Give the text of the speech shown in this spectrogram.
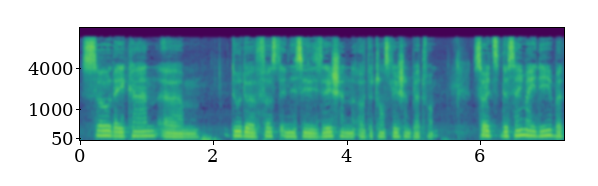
So they can um, do the first initialization of the translation platform. So it's the same idea, but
